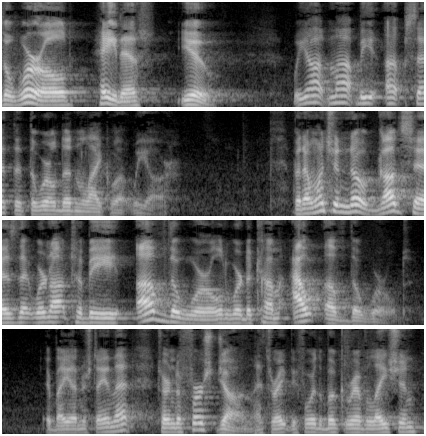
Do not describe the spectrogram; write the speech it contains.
the world hateth you. We ought not be upset that the world doesn't like what we are. But I want you to know God says that we're not to be of the world, we're to come out of the world. Everybody understand that? Turn to 1 John. That's right before the book of Revelation.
